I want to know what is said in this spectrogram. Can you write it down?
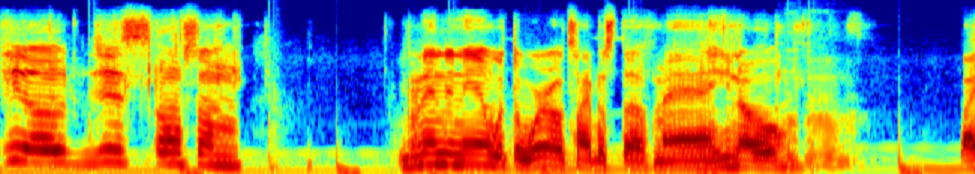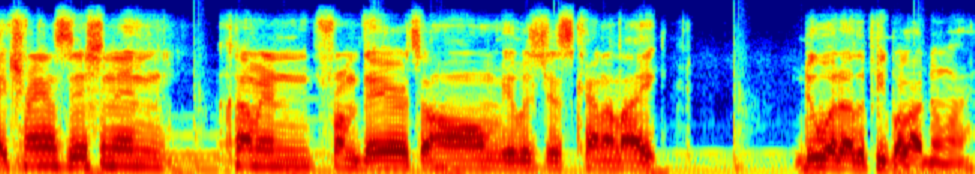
you know, just on some blending in with the world type of stuff, man. You know, Mhm. like transitioning coming from there to home, it was just kind of like do what other people are doing.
